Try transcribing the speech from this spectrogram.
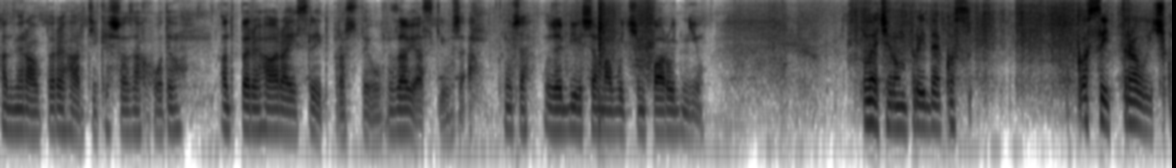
Адмірал перегар тільки що заходив. От перегара і слід простив. Зав'язки вже. Вже, вже більше, мабуть, ніж пару днів. Вечором прийде кос... косить травичку.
